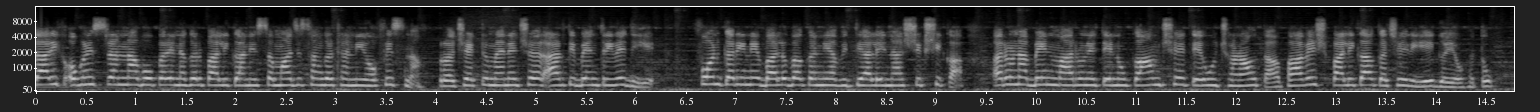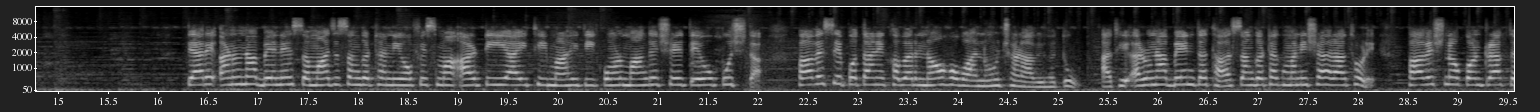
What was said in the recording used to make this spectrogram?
તારીખ ઓગણીસ રનના બપોરે નગરપાલિકાની સમાજ સંગઠનની ઓફિસના પ્રોજેક્ટ મેનેજર આરતીબેન ત્રિવેદીએ ફોન કરીને બાલુબા કન્યા વિદ્યાલયના શિક્ષિકા અરુણાબેન મારુને તેનું કામ છે તેવું જણાવતા ભાવેશ પાલિકા કચેરીએ ગયો હતો. ત્યારે અણુનાબેને સમાજ સંગઠનની ઓફિસમાં આરટીઆઈથી માહિતી કોણ માંગે છે તેવું પૂછતા ભાવેશે પોતાને ખબર ન હોવાનું જણાવ્યું હતું. આથી અરુણાબેન તથા સંગઠક મનીષા રાઠોડે ભાવેશનો કોન્ટ્રાક્ટ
